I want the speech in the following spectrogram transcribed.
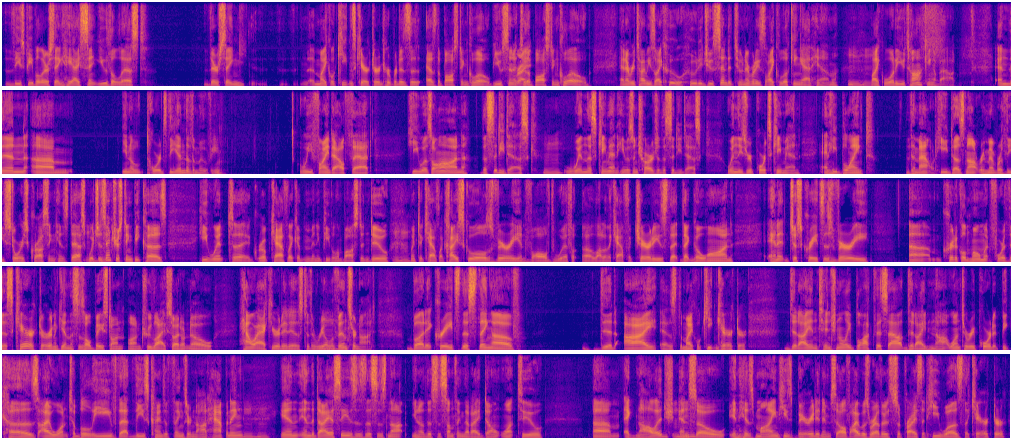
these people that are saying hey i sent you the list they're saying uh, michael keaton's character interpreted as, as the boston globe. You sent it to the boston globe. And every time he's like who? Who did you send it to? And everybody's like looking at him mm-hmm. like what are you talking about? And then um you know towards the end of the movie we find out that he was on the city desk mm-hmm. when this came in. He was in charge of the city desk when these reports came in, and he blanked them out. He does not remember these stories crossing his desk, which is mm-hmm. interesting because he went to grew up Catholic, and many people in Boston do. Mm-hmm. Went to Catholic high schools, very involved with a lot of the Catholic charities that that go on, and it just creates this very um, critical moment for this character. And again, this is all based on on true life, so I don't know how accurate it is to the real mm. events or not. But it creates this thing of did I, as the Michael Keaton character, did I intentionally block this out? Did I not want to report it because I want to believe that these kinds of things are not happening in in the diocese? Is this is not you know this is something that I don't want to um, acknowledge, and so in his mind he's buried in himself. I was rather surprised that he was the character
